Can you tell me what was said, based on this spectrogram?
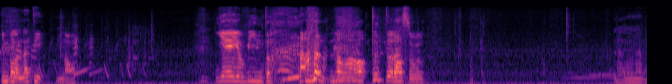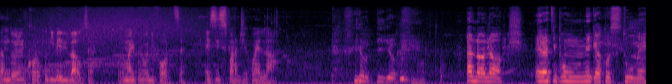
Imbollati. No. Yay, ho vinto. no. Tutto da solo. La donna abbandona il corpo di Baby Bowser, ormai privo di forze, e si sparge qua e là. Oddio. Morto. Ah no, no. Era tipo un mega costume.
